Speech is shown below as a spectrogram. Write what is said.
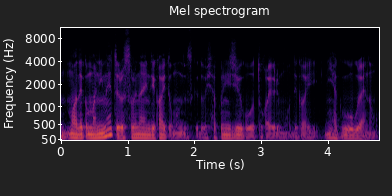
まあでか、まあ2メートルそれなりにでかいと思うんですけど、120号とかよりもでかい200号ぐらいの、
